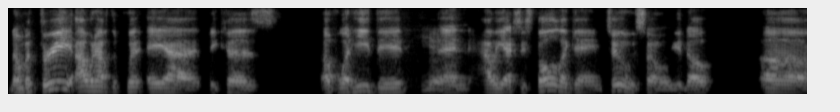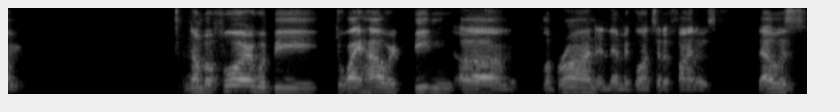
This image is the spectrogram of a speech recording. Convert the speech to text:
Number three, I would have to put AI because of what he did Yeah. and how he actually stole a game too. So you know, um, number four would be Dwight Howard beating um, LeBron and then going to the finals. That was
